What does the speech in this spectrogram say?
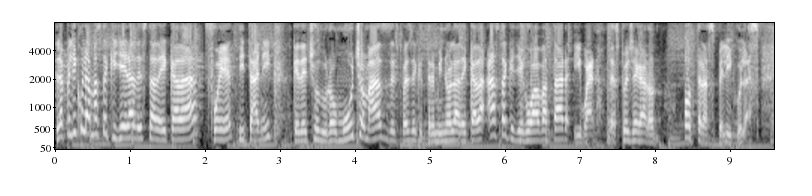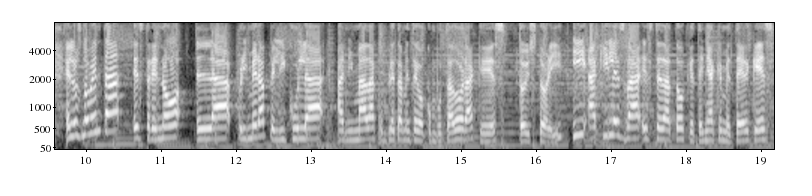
La película más taquillera de esta década fue Titanic, que de hecho duró mucho más después de que terminó la década hasta que llegó Avatar y bueno, después llegaron otras películas. En los 90 estrenó la primera película animada completamente con computadora, que es Toy Story. Y aquí les va este dato que tenía que meter, que es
